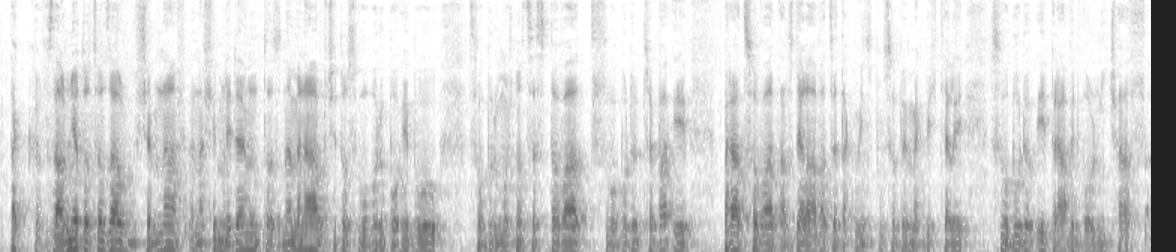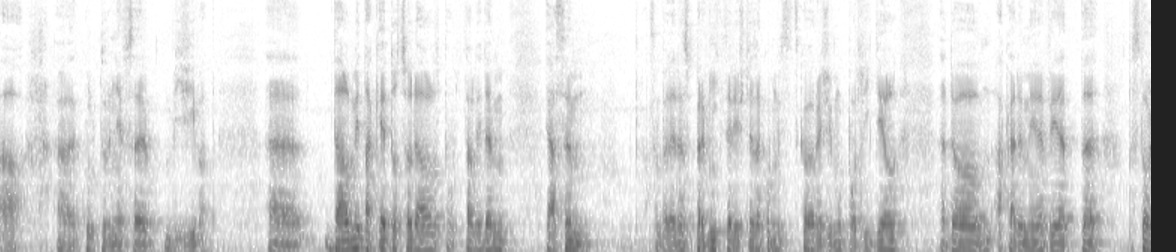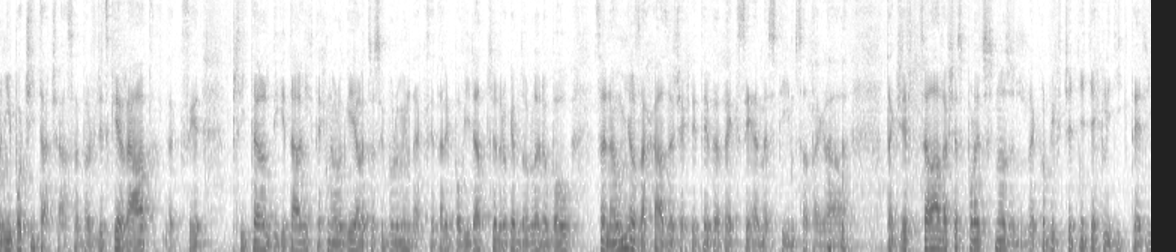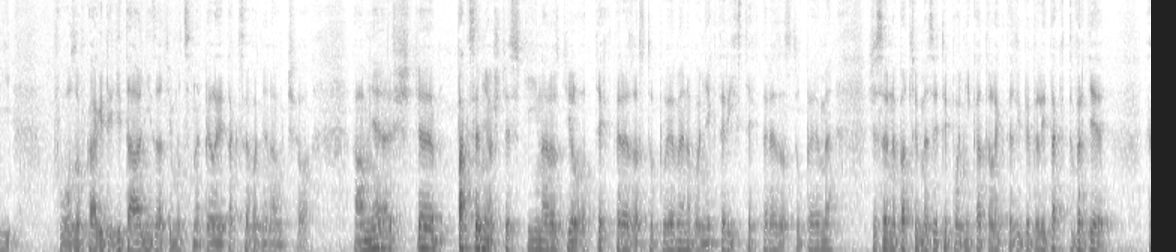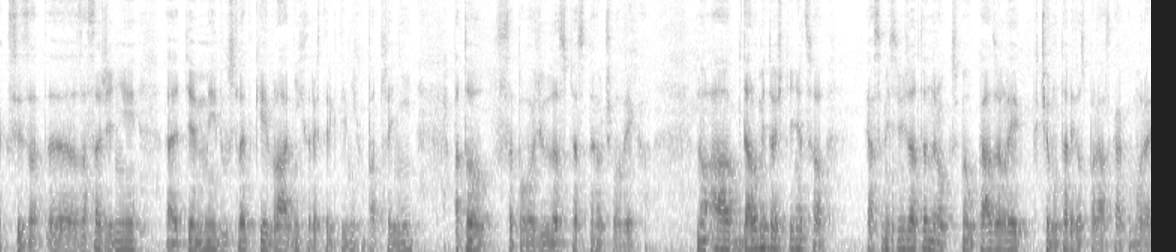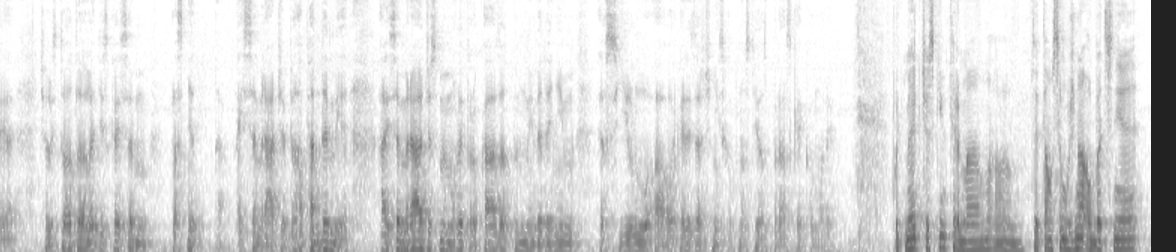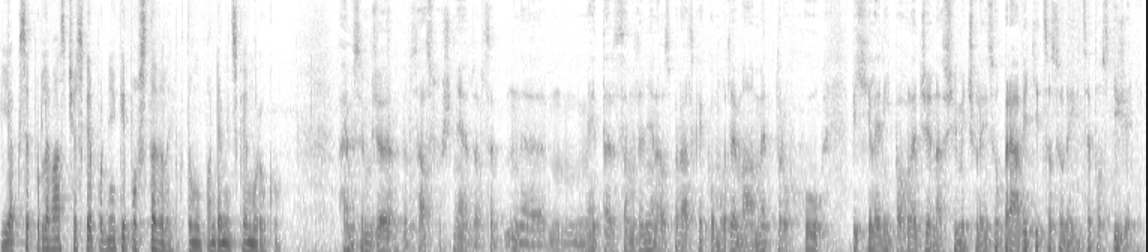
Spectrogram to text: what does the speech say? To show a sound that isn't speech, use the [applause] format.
Tak vzal mě to, co vzal všem na, našim lidem, to znamená určitou svobodu pohybu, svobodu možnost cestovat, svobodu třeba i pracovat a vzdělávat se takovým způsobem, jak by chtěli, svobodu i trávit volný čas a e, kulturně se vyžívat. E, dal mi také to, co dal spousta lidem. Já jsem, já jsem byl jeden z prvních, který ještě za komunistického režimu pořídil do Akademie věd stolní počítač. Já jsem byl vždycky rád, jak si přítel digitálních technologií, ale co si budu mít, jak si tady povídat, před rokem tohle dobou se neuměl zacházet všechny ty Webexy, MS Teams a tak dále. [laughs] Takže celá naše společnost, řekl bych, včetně těch lidí, kteří v úvozovkách digitální zatím moc nebyli, tak se hodně naučila. A mě ještě, pak jsem měl štěstí, na rozdíl od těch, které zastupujeme, nebo některých z těch, které zastupujeme, že se nepatří mezi ty podnikatele, kteří by byli tak tvrdě jaksi eh, zasaženi eh, těmi důsledky vládních restriktivních opatření a to se považuji za šťastného člověka. No a dalo mi to ještě něco. Já si myslím, že za ten rok jsme ukázali, k čemu tady hospodářská komora je. Čili z tohoto hlediska jsem vlastně, nejsem rád, že byla [laughs] pandemie, ale jsem rád, že jsme mohli prokázat pod mým vedením sílu a organizační schopnosti hospodářské komory. Pojďme k českým firmám. Zeptám se možná obecně, jak se podle vás české podniky postavily k tomu pandemickému roku? A já myslím, že docela slušně. Zase my tady samozřejmě na hospodářské komoře máme trochu vychylený pohled, že našimi členy jsou právě ti, co jsou nejvíce postiženi.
